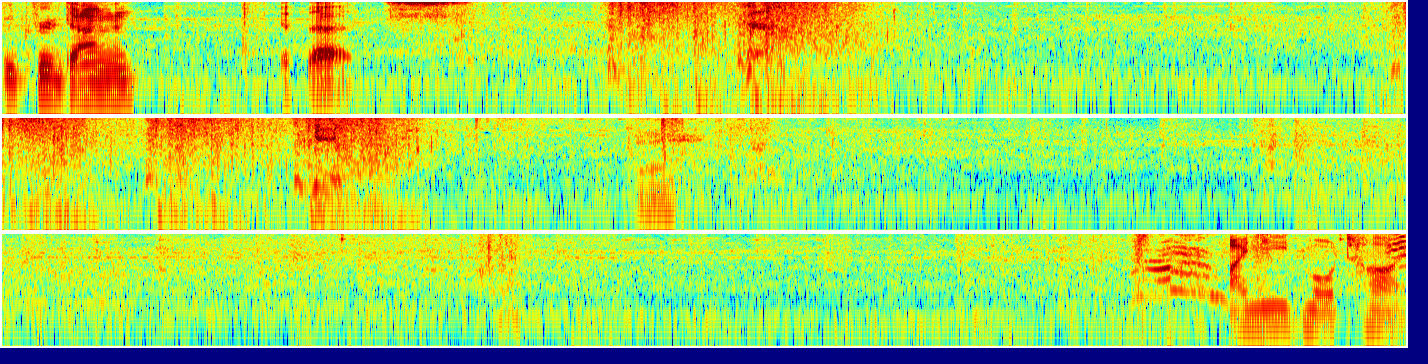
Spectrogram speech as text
We grew diamond. Get that. Time.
